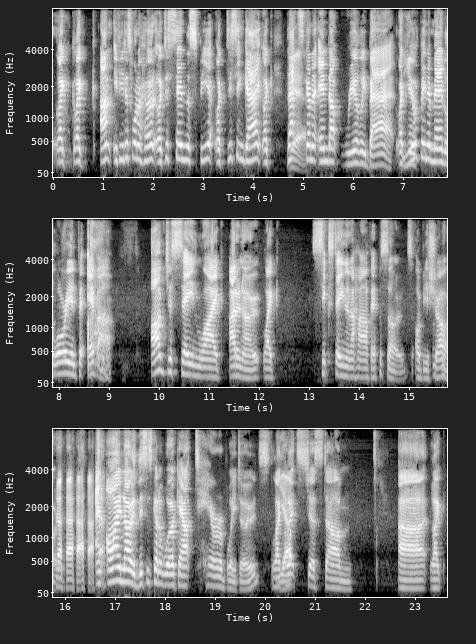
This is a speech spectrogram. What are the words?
like like un, if you just want to hurt it like just send the spear like disengage like that's Yeah. gonna end up really bad like You- you've been a mandalorian forever i've just seen like i don't know like 16 and a half episodes of your show and I know this is going to work out terribly, dudes. Like, Yep. let's just um, uh, like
